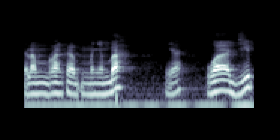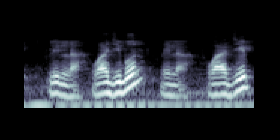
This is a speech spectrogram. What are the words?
dalam rangka menyembah ya, wajib lillah, wajibun lillah wajib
